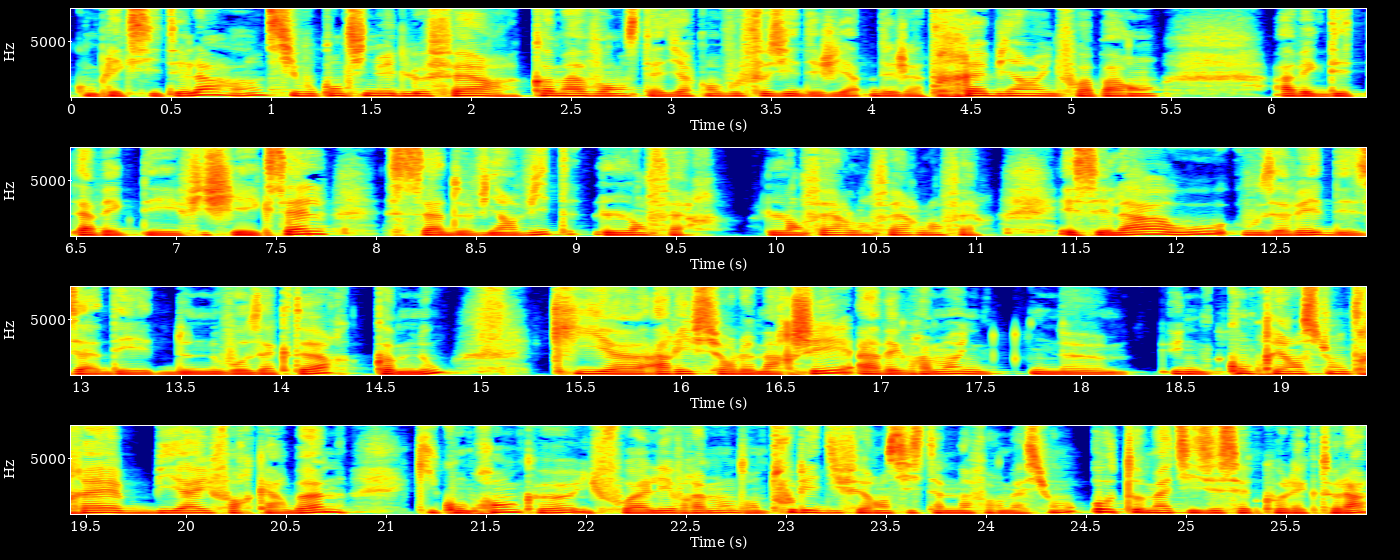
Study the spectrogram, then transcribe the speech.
complexité-là, hein, si vous continuez de le faire comme avant, c'est-à-dire quand vous le faisiez déjà, déjà très bien une fois par an avec des, avec des fichiers Excel, ça devient vite l'enfer l'enfer, l'enfer, l'enfer. Et c'est là où vous avez des, des, de nouveaux acteurs comme nous qui euh, arrivent sur le marché avec vraiment une, une, une, compréhension très BI for carbon, qui comprend qu'il faut aller vraiment dans tous les différents systèmes d'information, automatiser cette collecte-là.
